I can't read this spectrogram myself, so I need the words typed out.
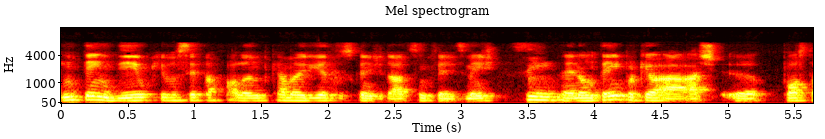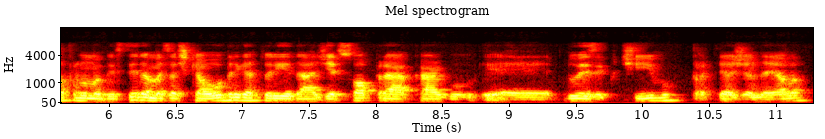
entender o que você está falando, porque a maioria dos candidatos, infelizmente, Sim. né, não tem, porque acho- eu posso estar falando uma besteira, mas acho que a obrigatoriedade é só para cargo é, do executivo, para ter a janela,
